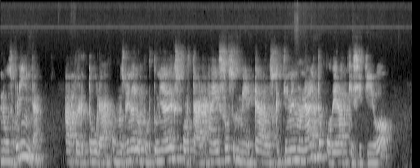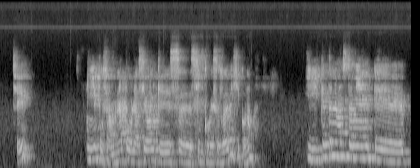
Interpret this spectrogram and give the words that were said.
nos brinda apertura o nos brinda la oportunidad de exportar a esos mercados que tienen un alto poder adquisitivo, ¿sí? Y pues a una población que es eh, cinco veces la de México, ¿no? ¿Y qué tenemos también eh,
